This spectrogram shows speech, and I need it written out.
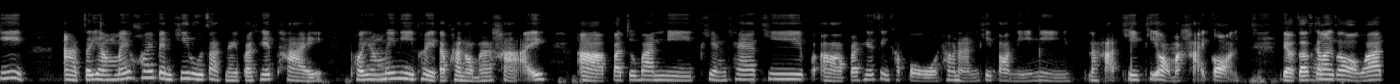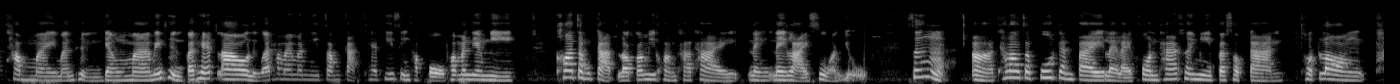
ที่อาจจะยังไม่ค่อยเป็นที่รู้จักในประเทศไทย เพราะยังไม่มีผลิตภัณฑ์ออกมาขาย ปัจจุบันมีเพียงแค่ที่ประเทศสิงคโปร์เท่านั้นที่ตอนนี้มีนะคะที่ที่ออกมาขายก่อน เดี๋ยวจัสกำลังจะบอกว่าทำไมมันถึงยังมาไม่ถึงประเทศเรา หรือว่าทำไมมันมีจำกัดแค่ที่สิงคโปร์เพราะมันยังมีข้อจำกัดแล้วก็มีความท้าทายในในหลายส่วนอยู่ ซึ่ง ถ้าเราจะพูดกันไปหลาย ๆ คนถ้าเคยมีประสบการณ์ทดลองท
